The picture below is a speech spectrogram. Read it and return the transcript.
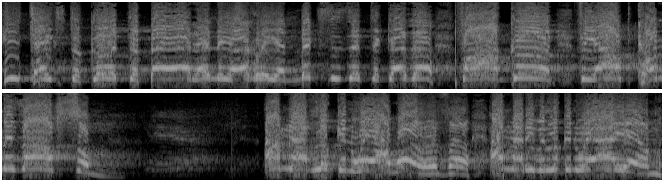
he takes the good, the bad, and the ugly and mixes it together for our good. The outcome is awesome. I'm not looking where I was. Uh, I'm not even looking where I am.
